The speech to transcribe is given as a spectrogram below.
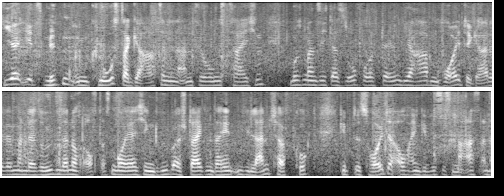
hier jetzt mitten im Klostergarten in Anführungszeichen muss man sich das so vorstellen. Wir haben heute, gerade wenn man da drüben dann noch auf das Mäuerchen drüber steigt und da hinten die Landschaft guckt, gibt es heute auch ein gewisses Maß an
